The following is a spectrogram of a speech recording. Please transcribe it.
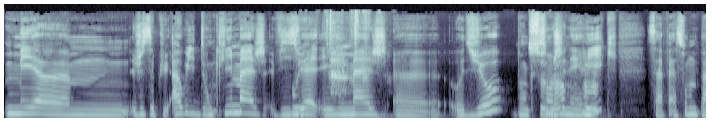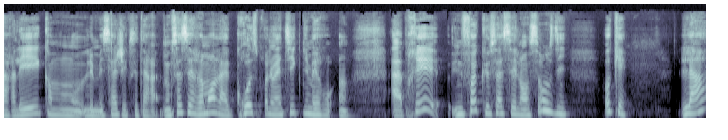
Mais euh, je sais plus. Ah oui, donc l'image visuelle et l'image euh, audio, donc son Sonore, générique, sa façon de parler, comment le message, etc. Donc ça, c'est vraiment la grosse problématique numéro un. Après, une fois que ça s'est lancé, on se dit, ok, là,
